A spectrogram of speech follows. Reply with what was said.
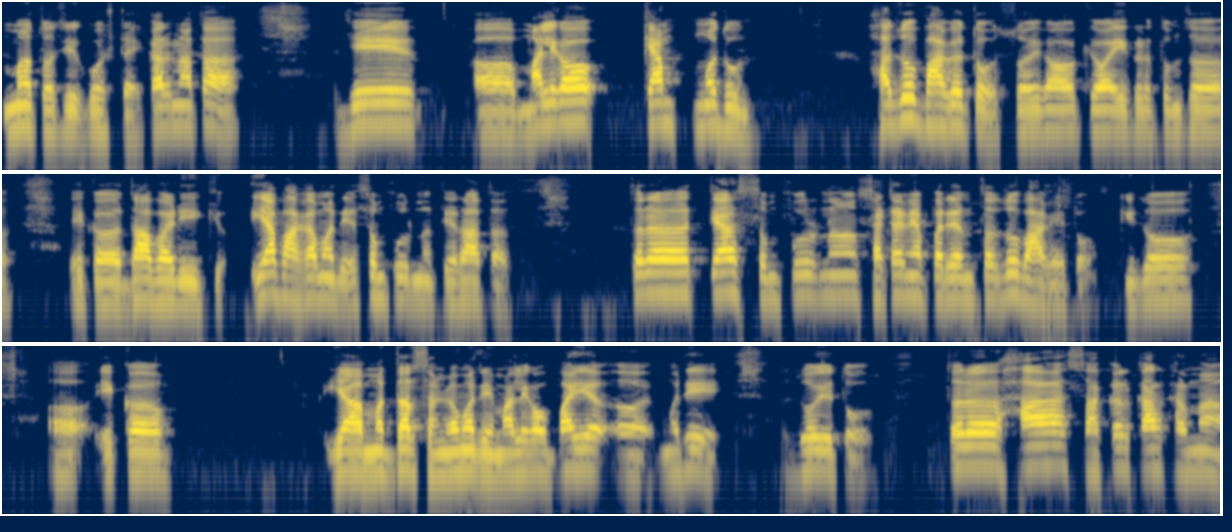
महत्त्वाची गोष्ट आहे कारण आता जे मालेगाव कॅम्पमधून हा जो भाग येतो सोयगाव किंवा इकडं तुमचं एक दाभाडी कि या भागामध्ये संपूर्ण ते राहतात. तर त्या संपूर्ण सटाण्यापर्यंतचा जो भाग येतो, की जो एक या मतदारसंघामध्ये मालेगाव बाह्यमध्ये जो येतो, तर हा साखर कारखाना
